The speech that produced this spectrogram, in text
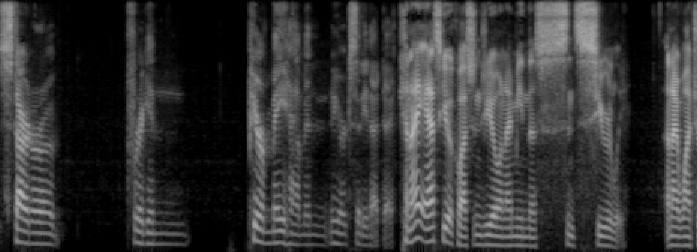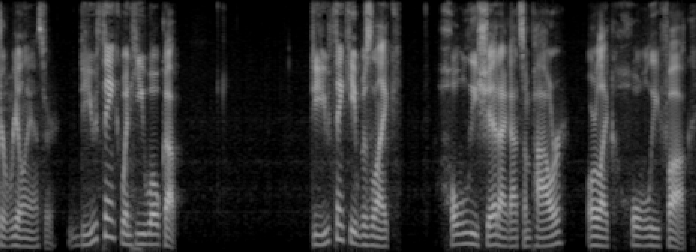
start a friggin' pure mayhem in New York City that day. Can I ask you a question, Gio? And I mean this sincerely, and I want your real answer. Do you think when he woke up, do you think he was like, "Holy shit, I got some power," or like, "Holy fuck,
